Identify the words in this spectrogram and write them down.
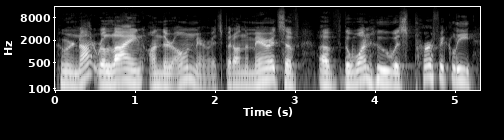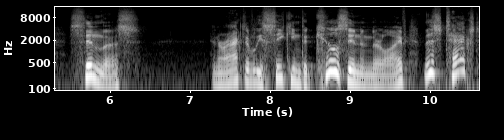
who are not relying on their own merits, but on the merits of, of the one who was perfectly sinless and are actively seeking to kill sin in their life, this text,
